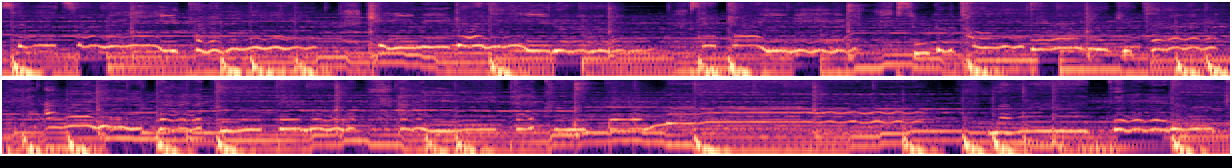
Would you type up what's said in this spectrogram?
包みたい君がいる世界にすぐ飛んで行きたい。会いたくても会いたくても。待ってるか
